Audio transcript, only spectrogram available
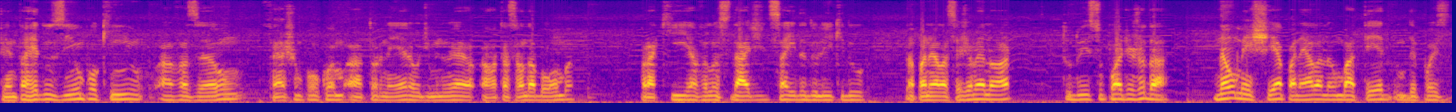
tenta reduzir um pouquinho a vazão, fecha um pouco a, a torneira ou diminui a, a rotação da bomba para que a velocidade de saída do líquido da panela seja menor. Tudo isso pode ajudar não mexer a panela, não bater depois,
